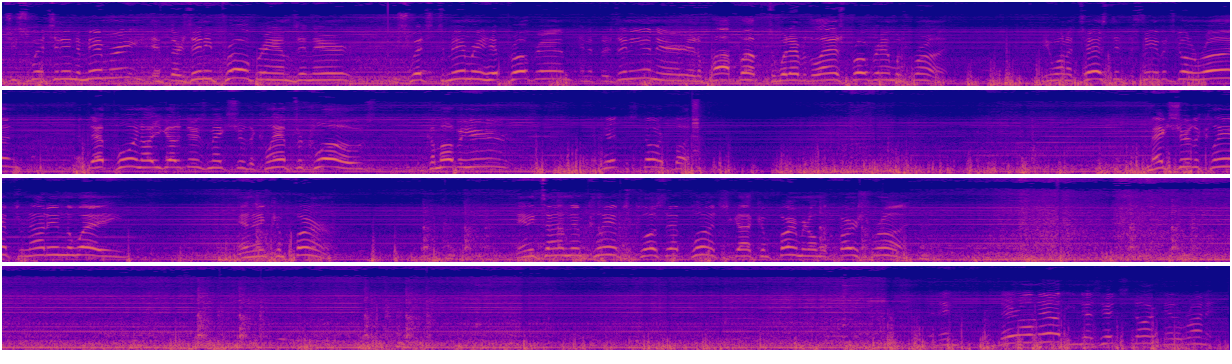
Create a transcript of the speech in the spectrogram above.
once you switch it into memory, if there's any programs in there, you switch to memory, hit program, and if there's any in there, it'll pop up to whatever the last program was run. If you want to test it to see if it's going to run, at that point, all you got to do is make sure the clamps are closed. Come over here and hit the start button. Make sure the clamps are not in the way and then confirm. Anytime them clamps are close to that punch, you got to confirm it on the first run. And then there on out, you just hit start and it'll run it.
